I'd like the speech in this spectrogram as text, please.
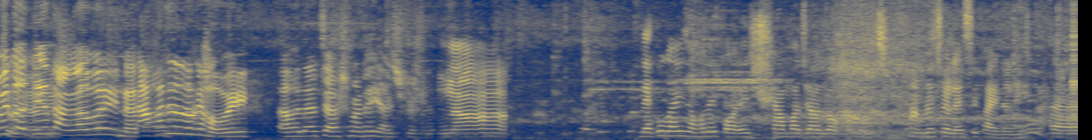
আমি তোর দিকে আসবে। তাকাবোই না। তাকাতে তো তোকে হবে তাহলে আর চশমাটাই আসবে না। দেখো গাইজ আমাদের কলেজ শ্যামবাজার ল কলেজ আমরা চলে এসেছি ফাইনালি হ্যাঁ।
